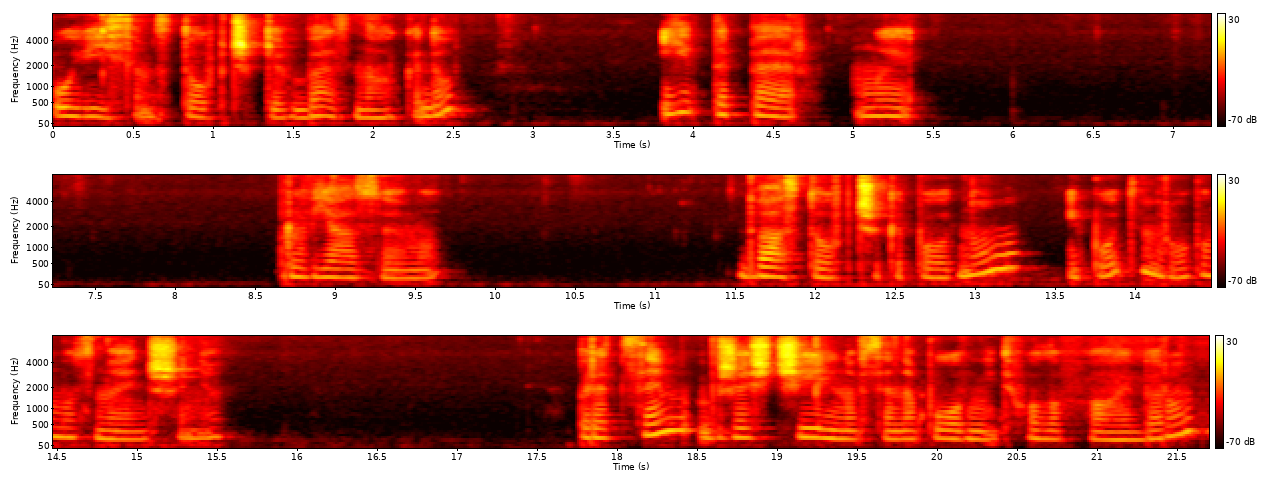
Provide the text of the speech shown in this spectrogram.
по 8 стовпчиків без накиду, і тепер ми пров'язуємо 2 стовпчики по одному і потім робимо зменшення. Перед цим вже щільно все наповніть холофайбером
